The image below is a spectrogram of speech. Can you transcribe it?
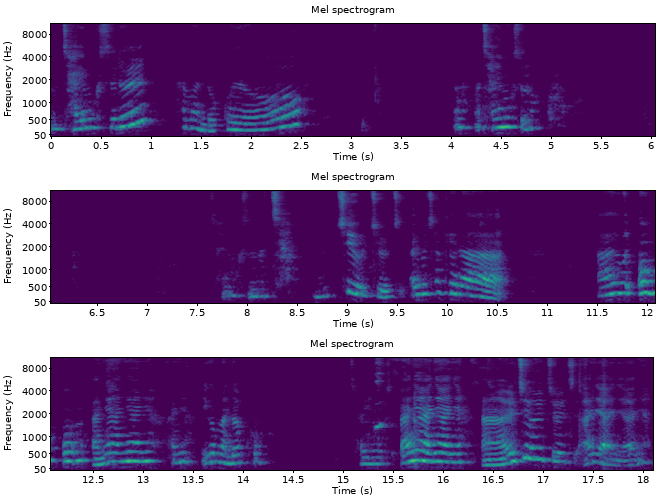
그럼 자이목스를 한번 넣고요. 어, 어, 자이목스 넣고. 자이목스 넣자. 옳지, 옳지, 옳지. 아이고 착해라. 아이고, 어, 어, 아니야, 아니야, 아니야, 아니야. 이것만 넣고. 자이목스. 아니야, 아니야, 아니야. 아, 옳지, 옳지, 옳지. 아니야, 아니야, 아니야.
